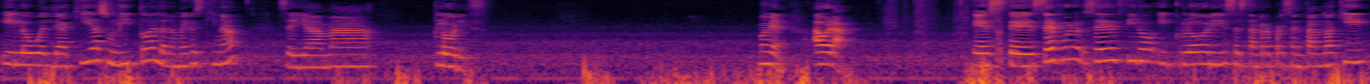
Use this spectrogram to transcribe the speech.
Y luego el de aquí azulito, el de la mera esquina, se llama Cloris. Muy bien, ahora, este Céfiro y Cloris se están representando aquí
